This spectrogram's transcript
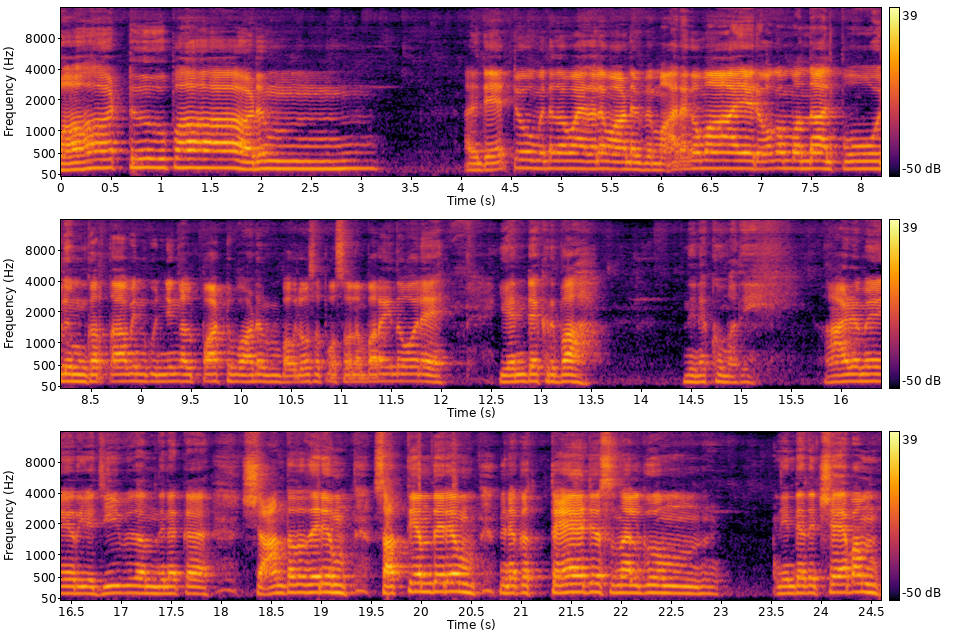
പാട്ടുപാടും അതിന്റെ ഏറ്റവും ഉന്നതമായ തലമാണ് മാരകമായ രോഗം വന്നാൽ പോലും കർത്താവിൻ കുഞ്ഞുങ്ങൾ പാട്ടുപാടും. പൗലോസപ്പോസോലം പറയുന്ന പോലെ എന്റെ കൃപ നിനക്കു മതി. ആഴമേറിയ ജീവിതം നിനക്ക് ശാന്തത തരും സത്യം തരും. നിനക്ക് തേജസ് നൽകും. നിന്റെ നിക്ഷേപം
